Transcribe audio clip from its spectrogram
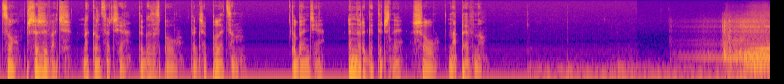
co przeżywać na koncercie tego zespołu. Także polecam. To będzie energetyczny show na pewno. Thank you.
